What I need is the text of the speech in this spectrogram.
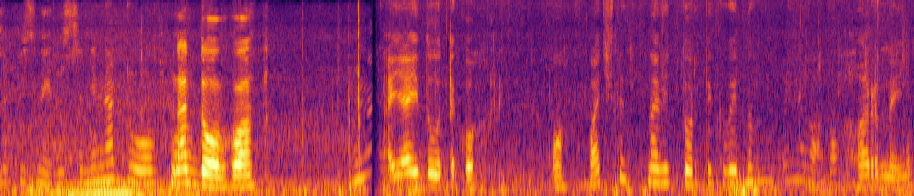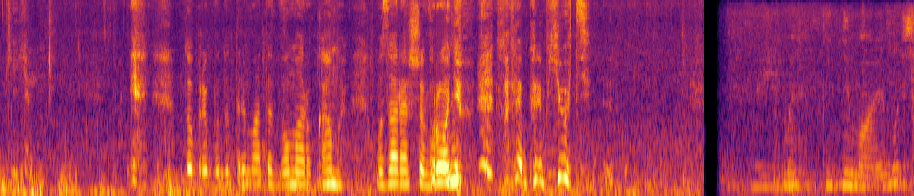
запізнилися, ненадовго. Надовго. А я йду тако. О, бачите, навіть тортик видно. Гарненький. Добре буду тримати двома руками, бо зараз ще вроню мене приб'ють. Піднімаємось.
